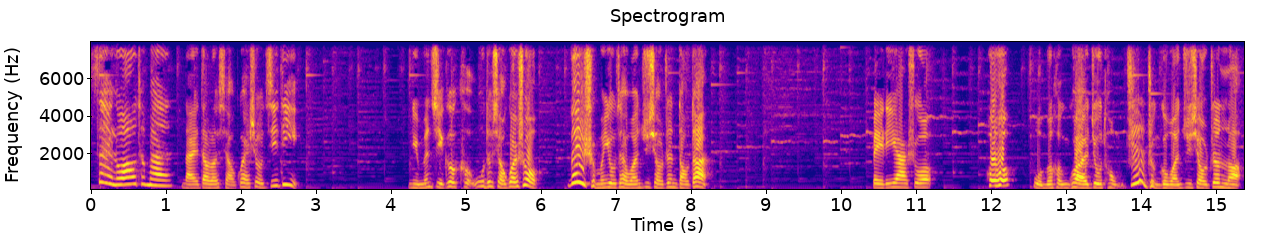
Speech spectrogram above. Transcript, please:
赛罗奥特曼来到了小怪兽基地。你们几个可恶的小怪兽，为什么又在玩具小镇捣蛋？贝利亚说：“呵呵，我们很快就统治整个玩具小镇了。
